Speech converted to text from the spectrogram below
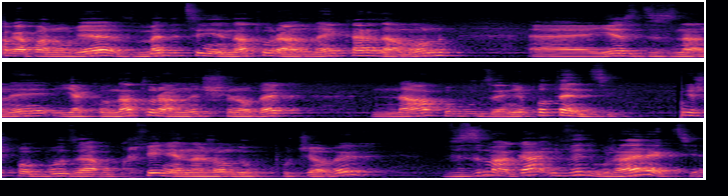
Uwaga panowie, w medycynie naturalnej kardamon jest znany jako naturalny środek na pobudzenie potencji. Również pobudza ukrwienia narządów płciowych, wzmaga i wydłuża erekcję.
